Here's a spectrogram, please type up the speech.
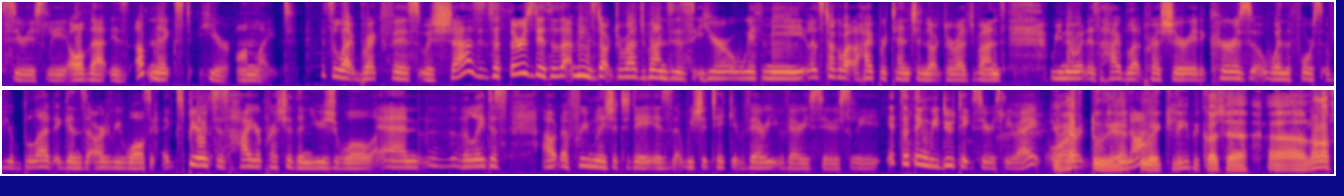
seriously. All that is up next here on Lite. It's a Lite breakfast with Shaz. It's a Thursday, so that means Dr. Rajbans is here with me. Let's talk about hypertension, Dr. Rajbans. We know it as high blood pressure. It occurs when the force of your blood against the artery walls experiences higher pressure than usual. And the latest out of Free Malaysia today is that we should take it very, very seriously. It's a thing we do take seriously, right? You Or have to, you have not? to actually, because uh, uh, a lot of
